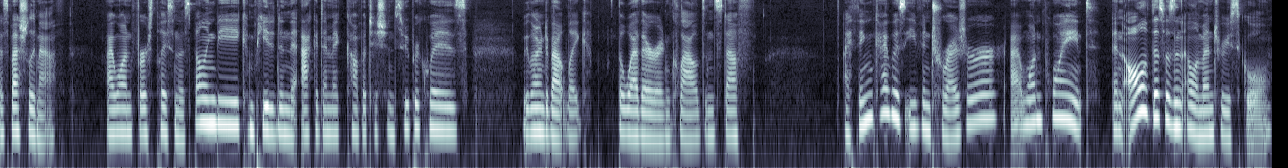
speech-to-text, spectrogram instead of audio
especially math. I won first place in the spelling bee, competed in the academic competition super quiz. We learned about like the weather and clouds and stuff. I think I was even treasurer at one point, and all of this was in elementary school.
